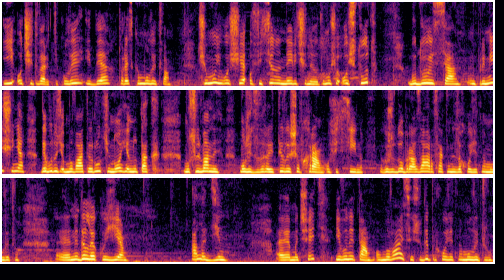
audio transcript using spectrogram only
і о четвертій, коли йде турецька молитва. Чому його ще офіційно не відчинили? Тому що ось тут будується приміщення, де будуть обмивати руки, ноги. Ну так мусульмани можуть зайти лише в храм офіційно. Я кажу, добре, а зараз як вони заходять на молитву? Е, Недалеко є Аладдін е, мечеть, і вони там обмиваються і сюди приходять на молитву.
